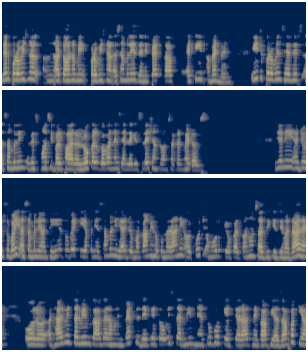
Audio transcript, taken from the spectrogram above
Then provincial autonomy provincial assemblies and effect of eighteen amendment each province has its assembly responsible for local governance and legislation on certain matters یعنی جو صوبائی اسمبلیاں تھیں، صوبے کی اپنی اسمبلی ہے جو مقامی حکمرانی اور کچھ امور کے اوپر قانون سازی کی ذمہ دار ہے۔ اور اٹھارہویں ترمیم کا اگر ہم امپیکٹ دیکھیں تو اس ترمیم نے صوبوں کے اختیارات میں کافی اضافہ کیا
